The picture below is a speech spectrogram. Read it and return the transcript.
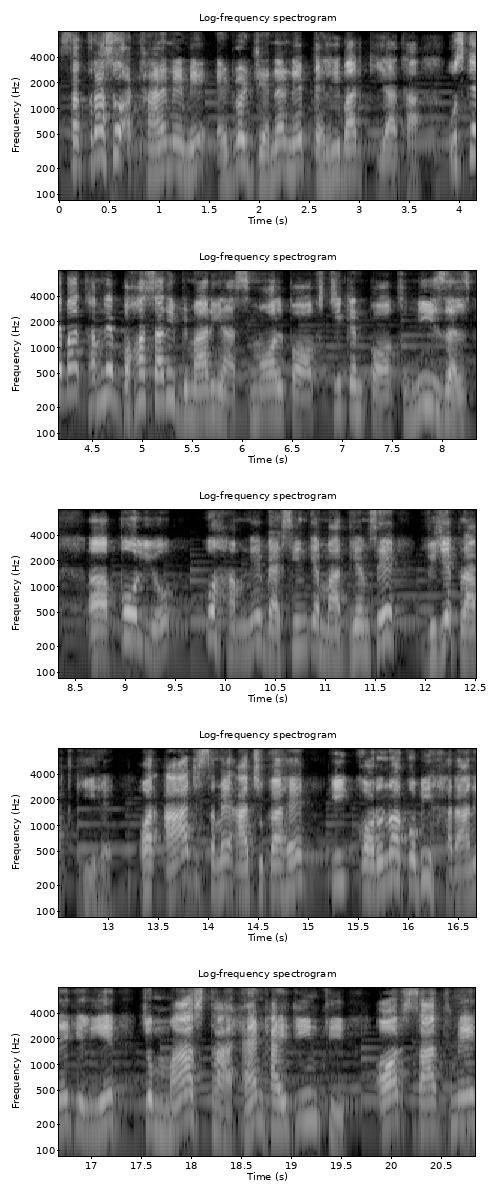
1798 में एडवर्ड जेनर ने पहली बार किया था। उसके बाद हमने बहुत सारी बीमारियाँ small pox chicken pox measles polio को हमने वैक्सीन के माध्यम से विजय प्राप्त की है। और आज समय आ चुका है कि कोरोना को भी हराने के लिए जो मास्क था हैंड हाइजीन थी और साथ में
